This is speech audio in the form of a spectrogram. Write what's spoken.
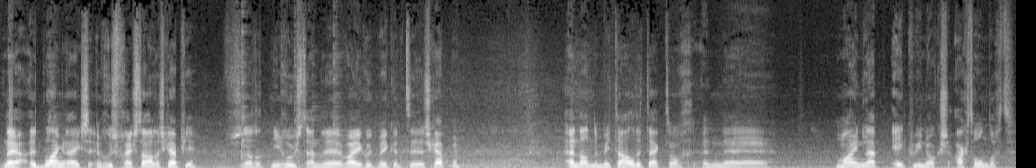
nou ja, het belangrijkste een roestvrij stalen schepje, zodat het niet roest en uh, waar je goed mee kunt scheppen. En dan de metaaldetector, een MineLab Equinox 800.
